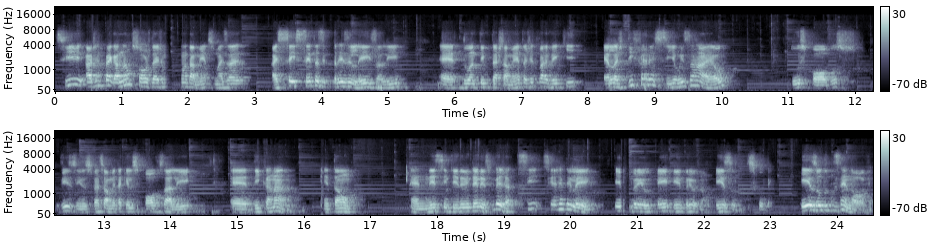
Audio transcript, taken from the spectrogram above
Se a gente pegar não só os Dez Mandamentos, mas as, as 613 leis ali é, do Antigo Testamento, a gente vai ver que elas diferenciam Israel dos povos vizinhos, especialmente aqueles povos ali é, de Canaã. Então, é, nesse sentido, eu entendo isso. Veja, se, se a gente lê Hebreu, Hebreus, não, Êxodo, desculpem, Êxodo 19,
